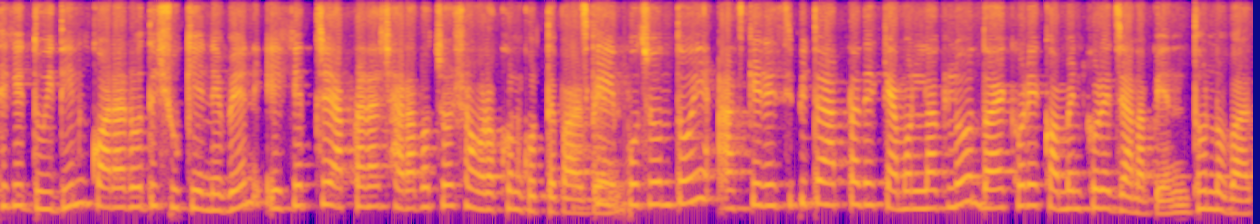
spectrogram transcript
থেকে দুই দিন কড়া রোদে শুকিয়ে নেবেন। এক্ষেত্রে আপনারা সারা বছর সংরক্ষণ করতে পারবেন। এই পর্যন্তই। আজকের রেসিপিটা আপনাদের কেমন লাগল? দয়া করে কমেন্ট করে জানাবেন। ধন্যবাদ।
